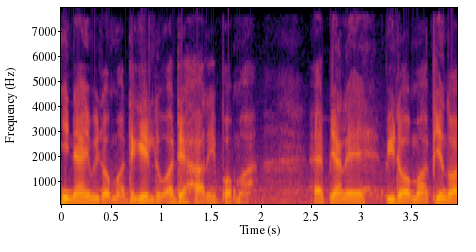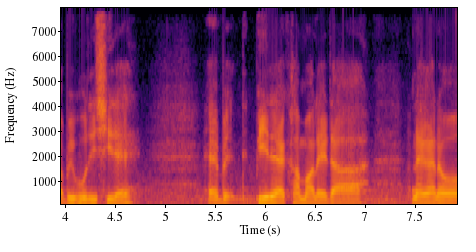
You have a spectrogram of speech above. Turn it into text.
ညှိနှိုင်းပြီးတော့မှတကယ်လိုအပ်တဲ့ဟာတွေပေါ့မှာအဲပြန်လဲပြီးတော့မှပြင်သွားပေးဖို့ရှိတယ်အဲပြီးတဲ့အခါမှာလဲဒါနိုင်ငံတော်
